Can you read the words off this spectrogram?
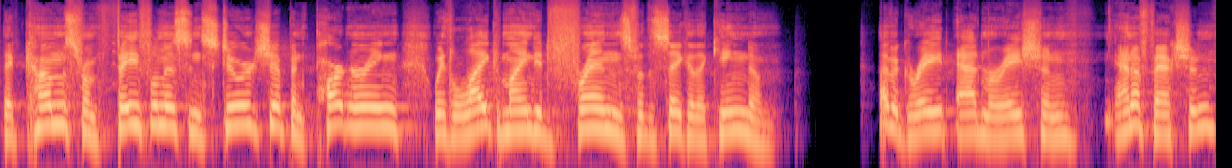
that comes from faithfulness and stewardship and partnering with like minded friends for the sake of the kingdom. I have a great admiration and affection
